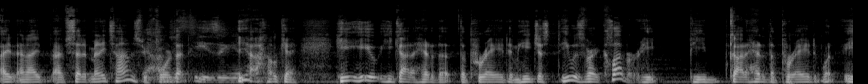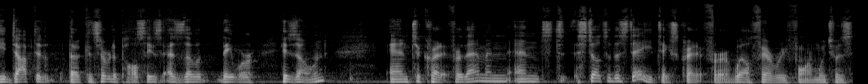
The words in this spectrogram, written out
I, and I, I've said it many times Yeah, I'm before. just that teasing. Yeah, okay. He, he, he got ahead of the, the parade. I mean, he just he was very clever. He he got ahead of the parade when he adopted the conservative policies as though they were his own, and took credit for them. And and st- still to this day, he takes credit for welfare reform, which was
